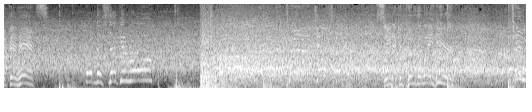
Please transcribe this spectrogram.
if it hits. From the second rope. Oh. Cena can put it away here. Two.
